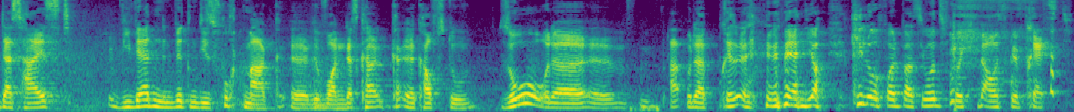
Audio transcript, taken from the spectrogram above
Das heißt, wie werden denn, wird denn dieses Fruchtmark äh, gewonnen? Das ka äh, kaufst du so oder, äh, oder werden die auch Kilo von Passionsfrüchten ausgepresst?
